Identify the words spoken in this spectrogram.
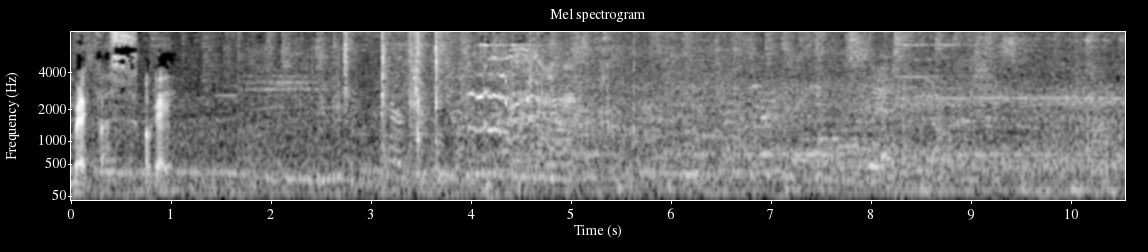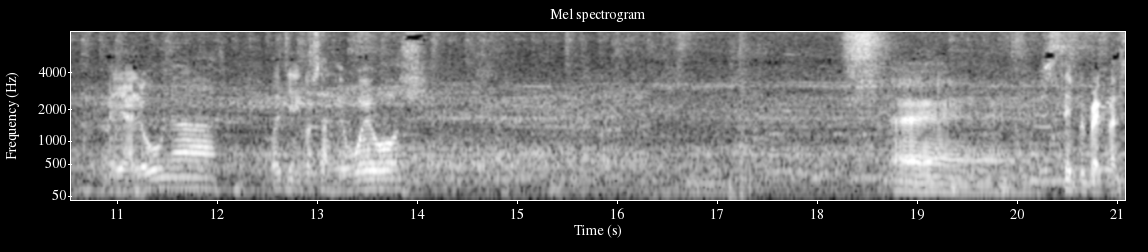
Breakfast, ok. Media luna. Hoy tiene cosas de huevos. Eh, staple breakfast.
